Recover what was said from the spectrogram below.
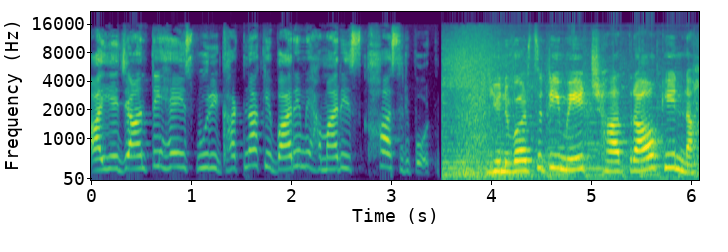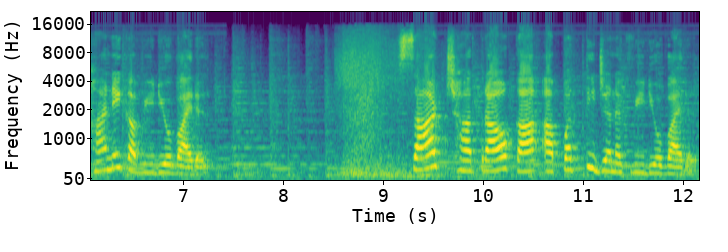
आइए जानते हैं इस पूरी घटना के बारे में हमारी इस खास रिपोर्ट। यूनिवर्सिटी में छात्राओं के नहाने का वीडियो वायरल। साठ छात्राओं का आपत्तिजनक वीडियो वायरल।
